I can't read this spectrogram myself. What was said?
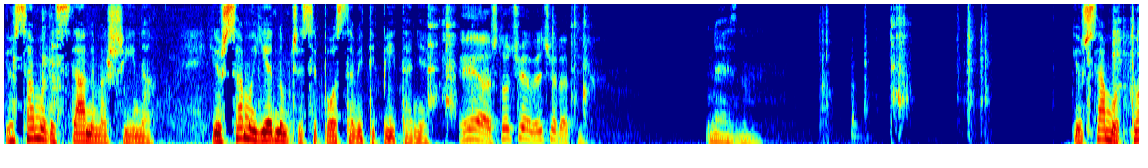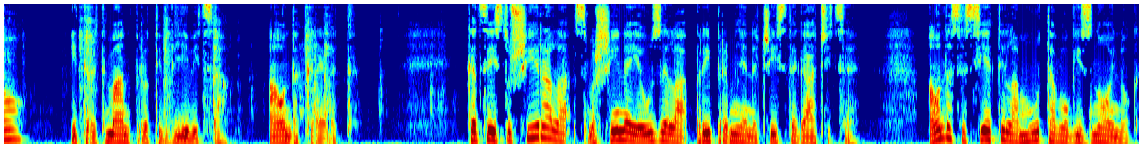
još samo da stane mašina. Još samo jednom će se postaviti pitanje. E, a što ću ja večerati? Ne znam. Još samo to i tretman protiv gljivica, a onda krevet. Kad se istuširala, s je uzela pripremljene čiste gačice, a onda se sjetila mutavog i znojnog,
